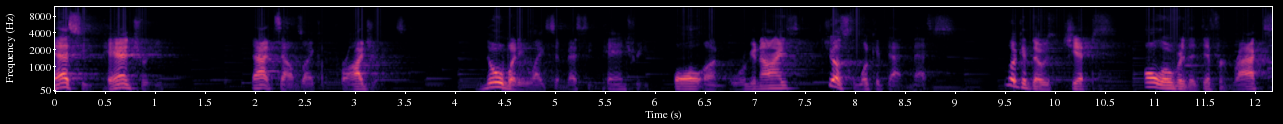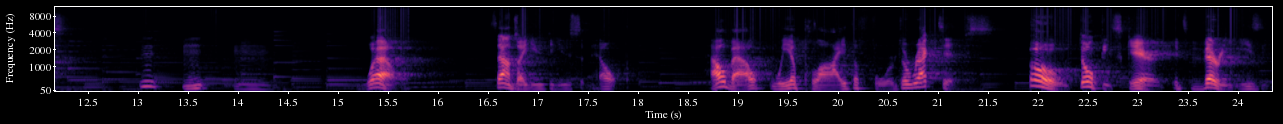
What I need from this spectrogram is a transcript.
messy pantry? That sounds like a project. Nobody likes a messy pantry, all unorganized. Just look at that mess. Look at those chips all over the different racks. Mm -mm -mm. Well, sounds like you could use some help. How about we apply the four directives? Oh, don't be scared. It's very easy.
